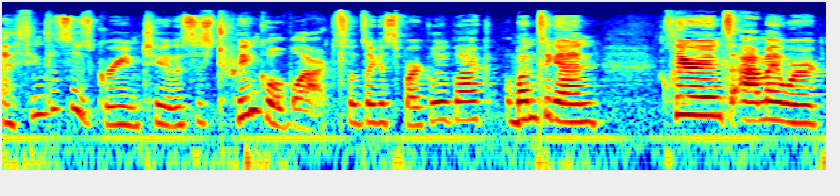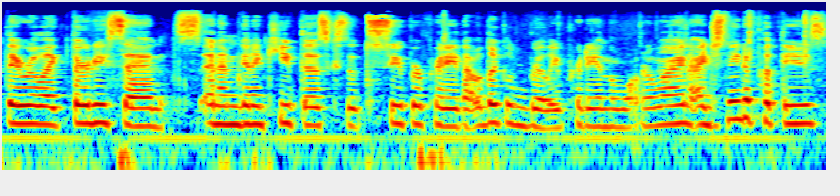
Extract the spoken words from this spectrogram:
I think this is green too. This is Twinkle Black. So it's like a sparkly black. Once again, clearance at my work. They were like 30 cents and I'm gonna keep this because it's super pretty. That would look really pretty in the waterline. I just need to put these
